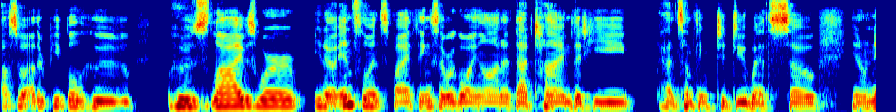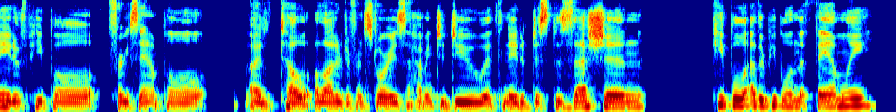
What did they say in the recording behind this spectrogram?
also other people who whose lives were, you know, influenced by things that were going on at that time that he had something to do with. So, you know, native people, for example, I tell a lot of different stories having to do with native dispossession, people, other people in the family.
